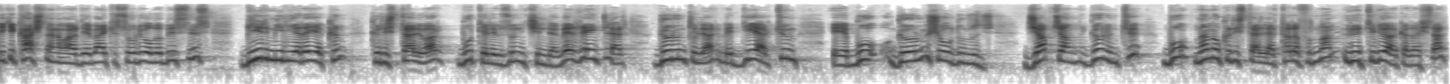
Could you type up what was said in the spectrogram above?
Peki kaç tane var diye belki soruyor olabilirsiniz. 1 milyara yakın kristal var bu televizyonun içinde ve renkler, görüntüler ve diğer tüm e, bu görmüş olduğunuz cap canlı görüntü bu nanokristaller tarafından üretiliyor arkadaşlar.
